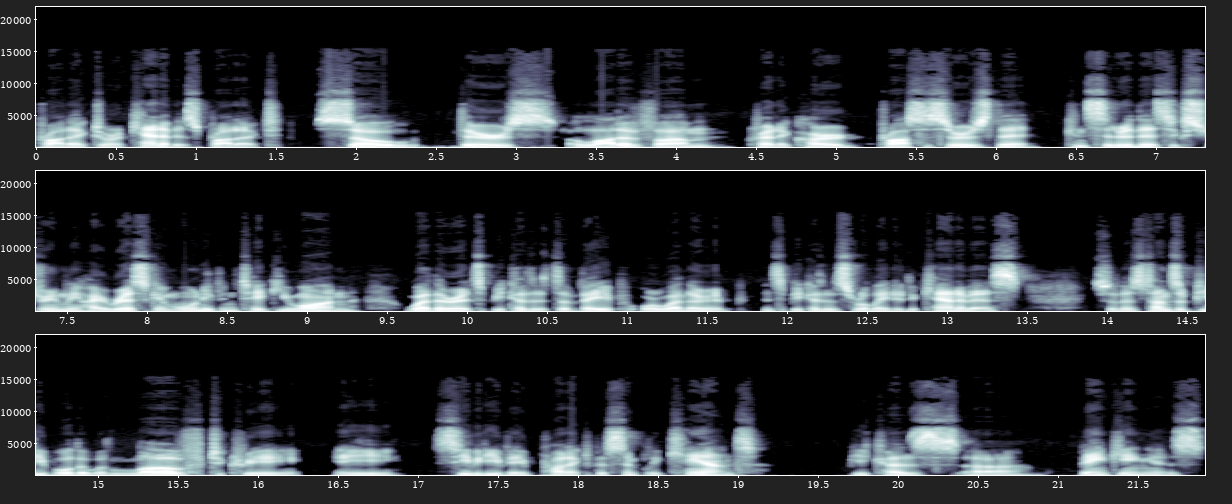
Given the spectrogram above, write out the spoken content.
product, or a cannabis product. So there's a lot of um, credit card processors that consider this extremely high risk and won't even take you on, whether it's because it's a vape or whether it's because it's related to cannabis. So there's tons of people that would love to create a CBD vape product but simply can't because uh, banking is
